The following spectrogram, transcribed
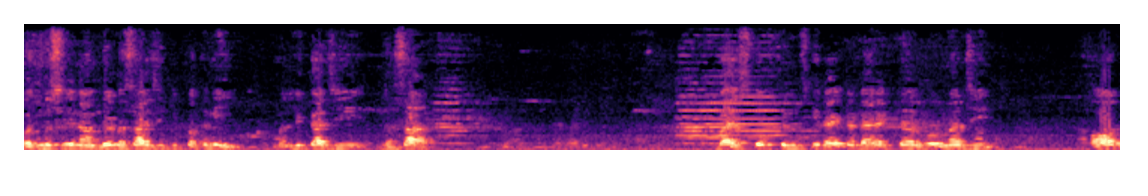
पद्मश्री नामदेव ढसाल जी की पत्नी, मल्लिका जी ढसाल, बायोस्कोप फिल्म्स की राइटर, डायरेक्टर वरुणा जी और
